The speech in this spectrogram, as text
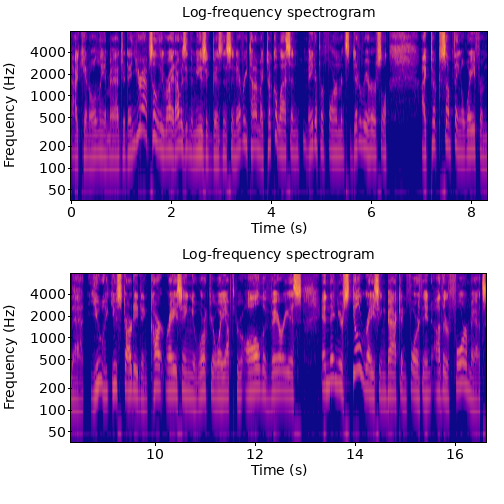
I can only imagine. And you're absolutely right. I was in the music business, and every time I took a lesson, made a performance, did a rehearsal, I took something away from that. You you started in kart racing, you worked your way up through all the various, and then you're still racing back and forth in other formats.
